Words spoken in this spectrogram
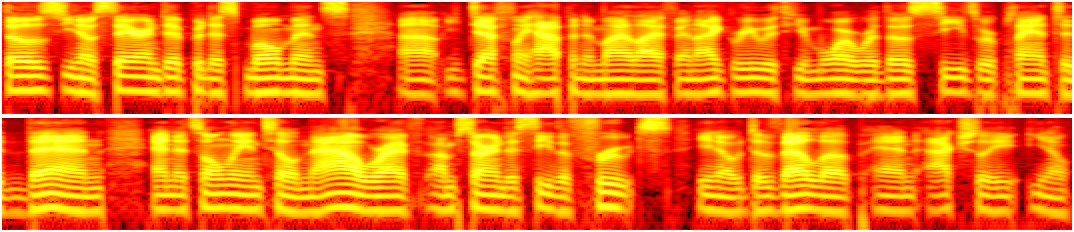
those you know serendipitous moments uh, definitely happened in my life, and I agree with you more where those seeds were planted then, and it's only until now where i am starting to see the fruits you know develop and actually you know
